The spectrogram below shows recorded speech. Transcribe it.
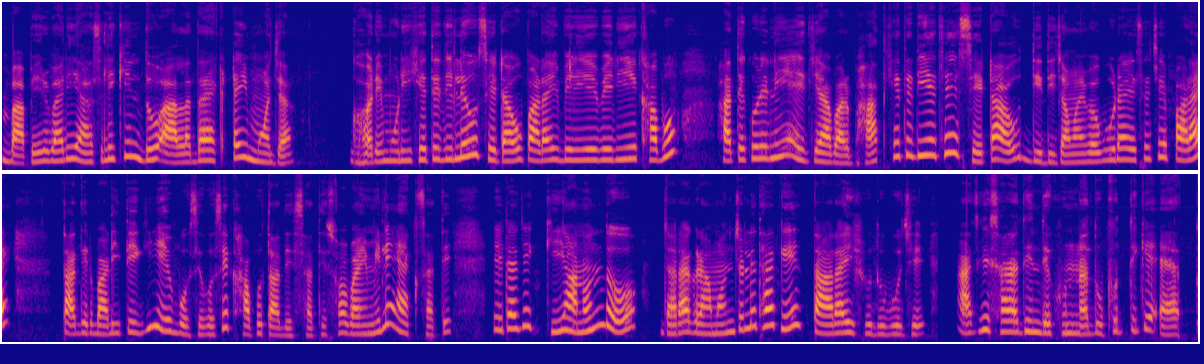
বাপের বাড়ি আসলে কিন্তু আলাদা একটাই মজা। ঘরে মুড়ি খেতে দিলেও সেটাও পাড়ায় বেরিয়ে বেরিয়ে খাব। হাতে করে নিয়ে এই যে আবার ভাত খেতে দিয়েছে, সেটাও দিদি জামাইবাবুরা এসেছে পাড়ায়। তাদের বাড়িতে গিয়ে বসে বসে খাব তাদের সাথে, সবাই মিলে একসাথে। এটা যে কী আনন্দ! যারা গ্রাম অঞ্চলে থাকে, তারাই শুধু বোঝে। আজকে সারাদিন দেখুন না, দুপুর দিকে এত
